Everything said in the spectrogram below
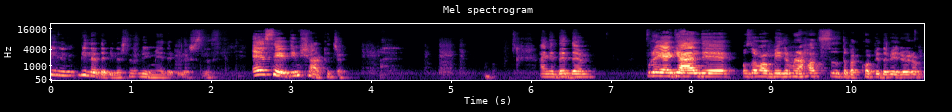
bil, bile de bilirsiniz bilmeye de bilirsiniz. En sevdiğim şarkıcı. Hani dedim buraya geldi o zaman belim rahatsızdı bak kopyada veriyorum.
